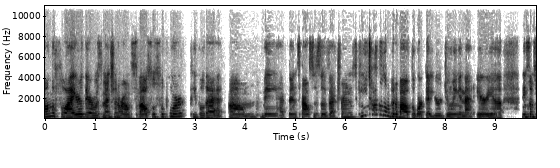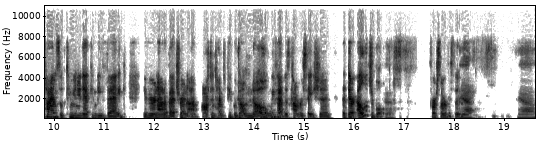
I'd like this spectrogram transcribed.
on, the flyer, there was mention around spousal support, people that um, may have been spouses of veterans. Can you talk a little bit about the work that you're doing in that area? I think sometimes with community that can be vague. If you're not a veteran, uh, oftentimes people don't know, we've had this conversation, that they're eligible yes for services. Yes, yeah.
